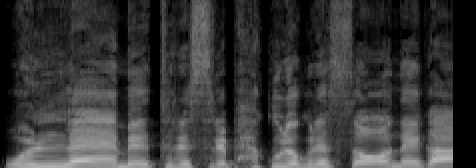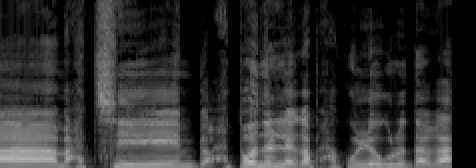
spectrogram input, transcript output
원래 매트레스를 바꾸려고 그랬어. 내가 마침 몇 번을 내가 바꾸려고 그러다가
